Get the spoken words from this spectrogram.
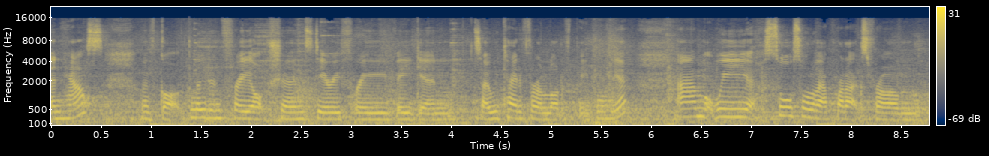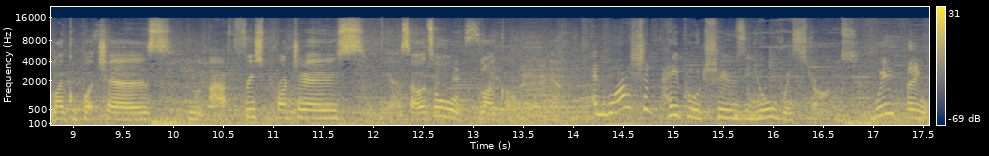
in-house. We've got gluten-free options, dairy-free, vegan, so we cater for a lot of people here. Um, we source all of our products from local butchers, uh, fresh produce, yeah, so it's all local. Yeah. And why should people choose your restaurant? We think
